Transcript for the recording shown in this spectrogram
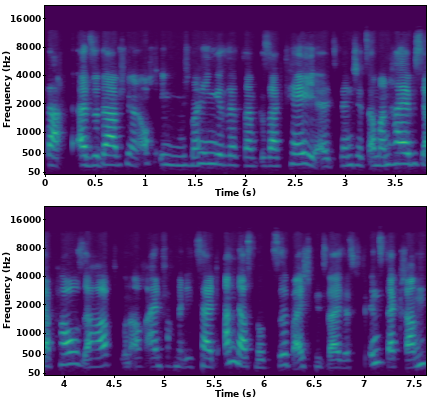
da, also da habe ich mir dann auch irgendwie mich mal hingesetzt und habe gesagt, hey, als wenn ich jetzt auch mal ein halbes Jahr Pause habe und auch einfach mal die Zeit anders nutze, beispielsweise für Instagram,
